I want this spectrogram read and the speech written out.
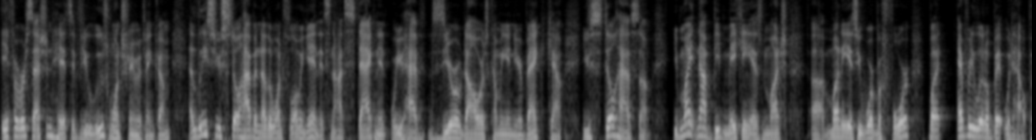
If a recession hits, if you lose one stream of income, at least you still have another one flowing in. It's not stagnant where you have zero dollars coming into your bank account. You still have some. You might not be making as much uh, money as you were before, but every little bit would help.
